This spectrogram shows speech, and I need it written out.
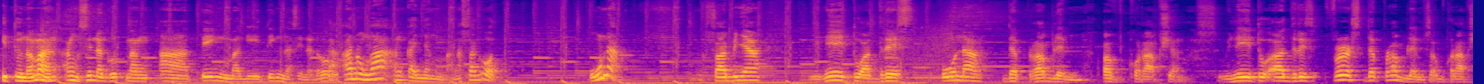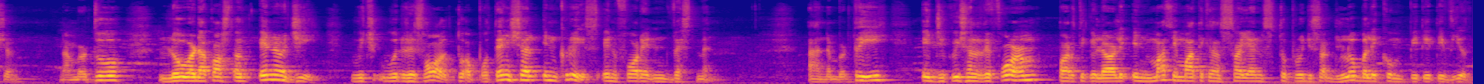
Ito naman ang sinagot ng ating magiting na senador. Ano nga ang kanyang mga sagot? Una, sabi niya, we need to address una the problem of corruption. We need to address first the problems of corruption. Number two, lower the cost of energy, which would result to a potential increase in foreign investment. And number three, educational reform, particularly in mathematics and science to produce a globally competitive youth.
